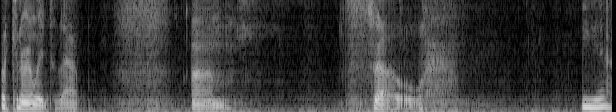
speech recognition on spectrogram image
I can relate to that. Um, so yeah.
